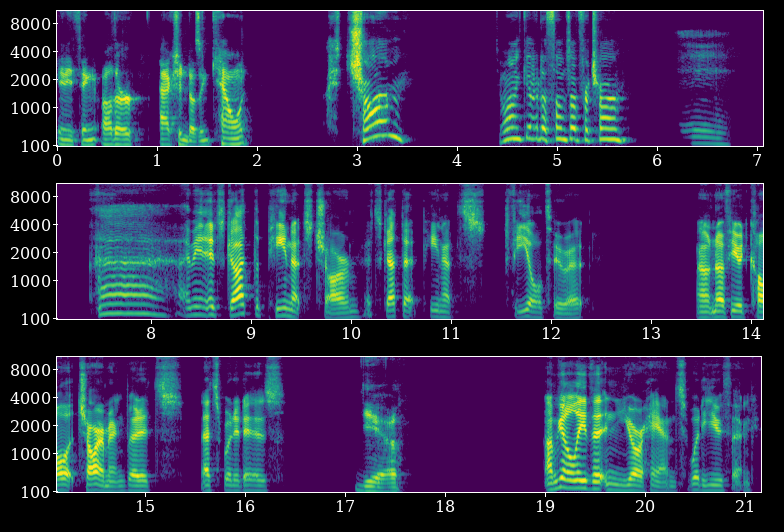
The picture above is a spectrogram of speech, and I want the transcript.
anything other. Action doesn't count. Charm. Do you want to give it a thumbs up for charm? Eh. Uh, I mean, it's got the Peanuts charm. It's got that Peanuts feel to it. I don't know if you would call it charming, but it's that's what it is. Yeah. I'm gonna leave it in your hands. What do you think?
